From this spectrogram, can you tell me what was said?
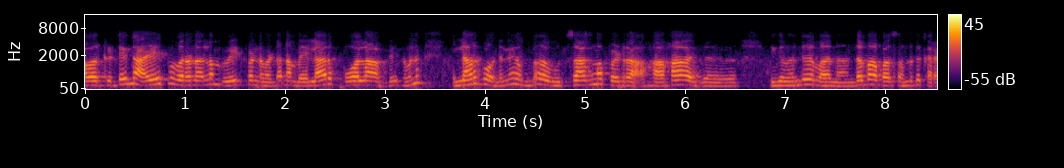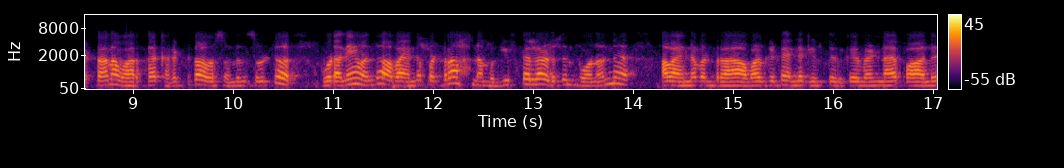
அவர்கிட்ட இருந்து அழைப்பு வரணும். நம்ம வெயிட் பண்ண வேண்டாம். நம்ம எல்லாரும் போலாம் அப்படின்னு உடனே எல்லாருக்கும் உடனே ரொம்ப உற்சாகமா போயிடுறா. ஆஹா இது இது வந்து வ- நந்தபாபா சொன்னது கரெக்டான வார்த்தை கரெக்ட் தான் அவர் சொன்னது சொல்லிட்டு உடனே வந்து அவ என்ன பண்றா? நம்ம கிஃப்ட் எல்லாம் எடுத்துன்னு போனோம்னு அவ என்ன பண்றா? அவள்கிட்ட என்ன கிஃப்ட் இருக்கு? வெண்ணெய் பால்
